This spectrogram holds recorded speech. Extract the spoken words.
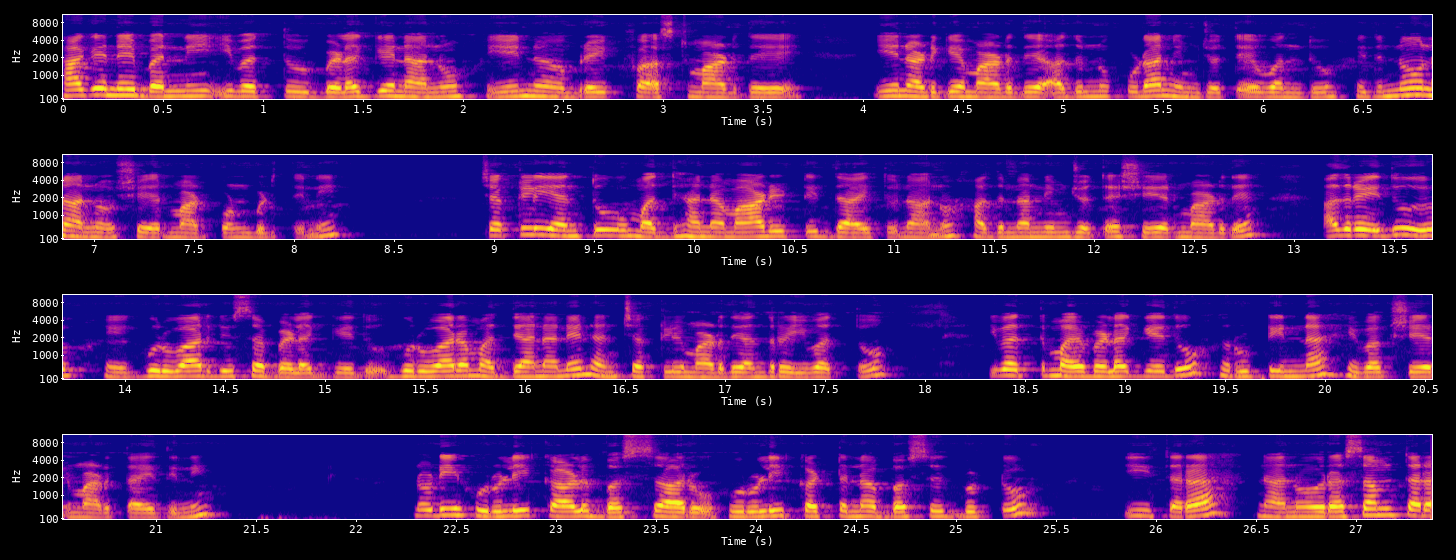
ಹಾಗೆಯೇ ಬನ್ನಿ, ಇವತ್ತು ಬೆಳಗ್ಗೆ ನಾನು ಏನು ಬ್ರೇಕ್ಫಾಸ್ಟ್ ಮಾಡಿದೆ ಏನು ಅಡುಗೆ ಮಾಡಿದೆ ಅದನ್ನು ಕೂಡ ನಿಮ್ಮ ಜೊತೆ ಒಂದು ಇದನ್ನು ನಾನು ಶೇರ್ ಮಾಡ್ಕೊಂಡು ಬಿಡ್ತೀನಿ ಚಕ್ಲಿ ಅಂತೂ ಮಧ್ಯಾಹ್ನ ಮಾಡಿಟ್ಟಿದ್ದಾಯಿತು ನಾನು, ಅದನ್ನು ನಿಮ್ಮ ಜೊತೆ ಶೇರ್ ಮಾಡಿದೆ. ಆದರೆ ಇದು ಗುರುವಾರ ದಿವಸ ಬೆಳಗ್ಗೆದು. ಗುರುವಾರ ಮಧ್ಯಾಹ್ನನೇ ನಾನು ಚಕ್ಲಿ ಮಾಡಿದೆ ಅಂದರೆ ಇವತ್ತು. ಇವತ್ತು ಮ ಬೆಳಗ್ಗೆದು ರುಟೀನ್ನ ಇವಾಗ ಶೇರ್ ಮಾಡ್ತಾ ಇದ್ದೀನಿ. ನೋಡಿ, ಹುರುಳಿಕಾಳು ಬಸ್ಸಾರು. ಹುರುಳಿ ಕಟ್ಟನ್ನು ಬಸಿದ್ಬಿಟ್ಟು ಈ ಥರ ನಾನು ರಸಮ್ ಥರ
